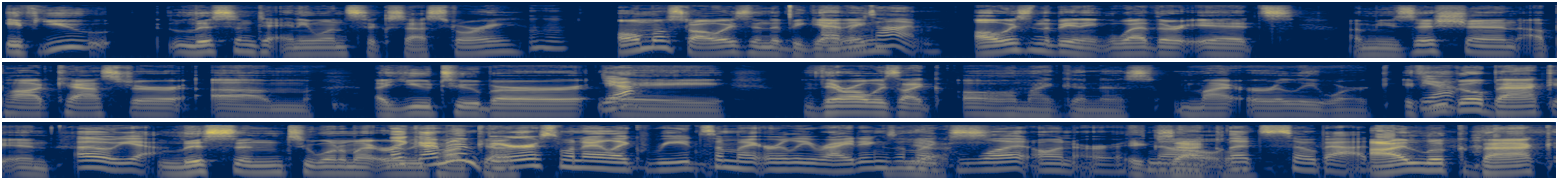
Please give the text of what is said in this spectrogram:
if you listen to anyone's success story, almost always in the beginning, every time. always in the beginning, whether it's a musician, a podcaster, um, a YouTuber, Yeah. a they're always like, "Oh my goodness, my early work." If Yeah. you go back and Oh yeah. listen to one of my early Like I'm podcasts, embarrassed when I like read some of my early writings. I'm Yes. like, what on earth? No, Exactly. that's so bad. I look back.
